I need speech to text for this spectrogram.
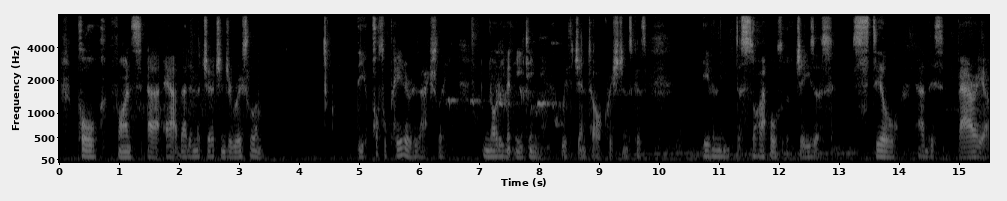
Paul finds uh, out that in the church in Jerusalem, the Apostle Peter is actually not even eating with Gentile Christians because even the disciples of Jesus still had this barrier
